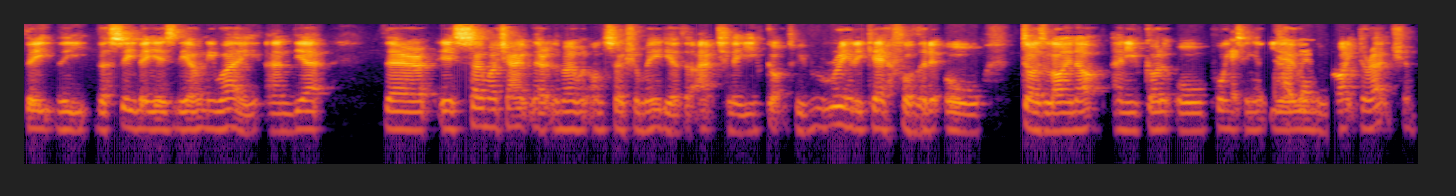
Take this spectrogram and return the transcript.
the, the, the CV is the only way, and yet there is so much out there at the moment on social media that actually you've got to be really careful that it all does line up and you've got it all pointing at you in the right direction.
